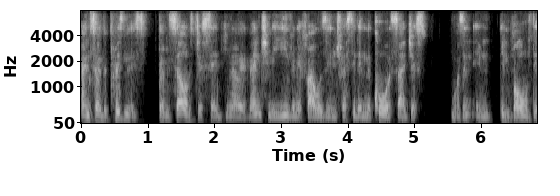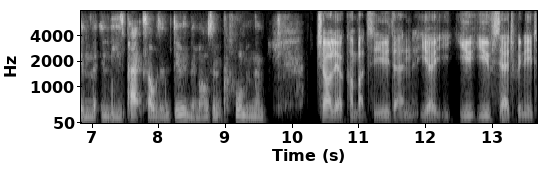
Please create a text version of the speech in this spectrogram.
and so the prisoners themselves just said you know eventually even if i was interested in the course i just wasn't in, involved in in these packs. I wasn't doing them. I wasn't performing them. Charlie, I'll come back to you then. You know, you you've said we need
